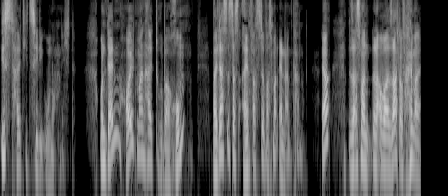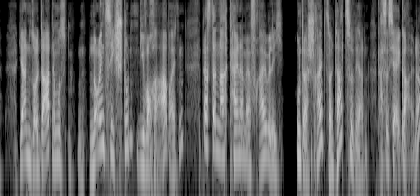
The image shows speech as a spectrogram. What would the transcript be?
ist halt die CDU noch nicht. Und dann heult man halt drüber rum, weil das ist das Einfachste, was man ändern kann. Ja, dass man dann aber sagt auf einmal, ja, ein Soldat, der muss 90 Stunden die Woche arbeiten, dass danach keiner mehr freiwillig unterschreibt, Soldat zu werden. Das ist ja egal, ne?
